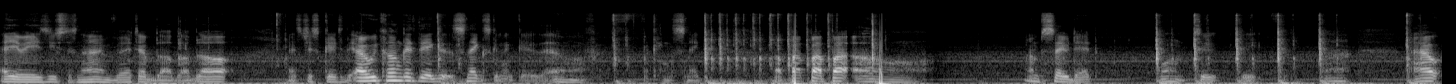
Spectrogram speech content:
Anyway, he's useless now. Inverter, blah, blah, blah. Let's just go to the. Oh, we can't go to the exit. The snake's gonna go there. Oh, fucking snake. Ba, ba, ba, ba. Oh. I'm so dead. One, two, three. Uh, ow,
